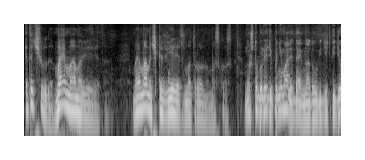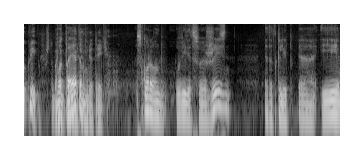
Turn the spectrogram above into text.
Это чудо. Моя мама верит. Моя мамочка верит в Матрону московскую. Но чтобы люди понимали, да, им надо увидеть видеоклип, чтобы Вот они поняли, поэтому- о чем идет речь. Скоро он увидит свою жизнь, этот клип. э, И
